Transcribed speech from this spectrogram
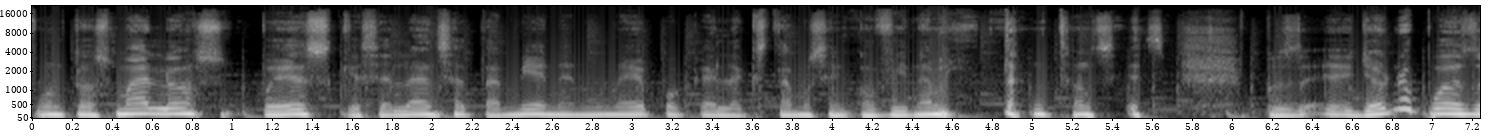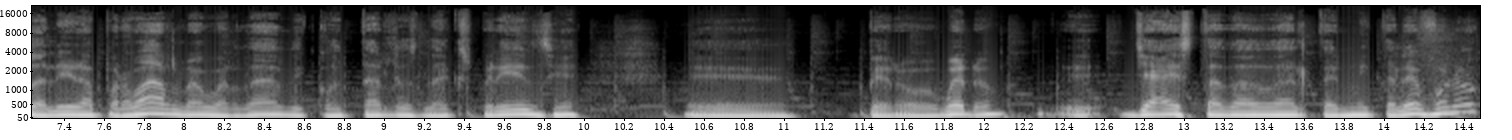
puntos malos, pues que se lanza también en una época en la que estamos en confinamiento, entonces, pues eh, yo no puedo salir a probarlo, ¿verdad? Y contarles la experiencia, eh, pero bueno, eh, ya está dado alta en mi teléfono.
